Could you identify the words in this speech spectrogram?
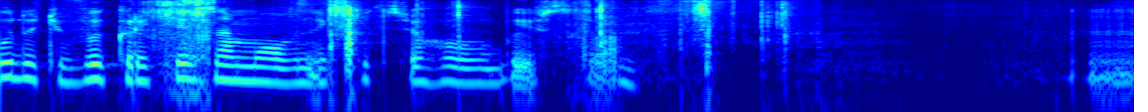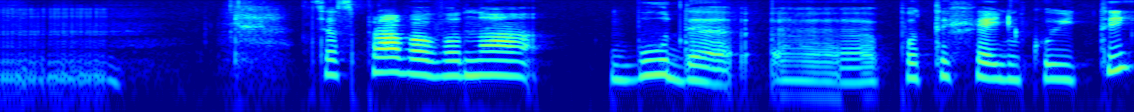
Будуть викриті замовники цього вбивства? Ця справа вона буде е, потихеньку йти.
